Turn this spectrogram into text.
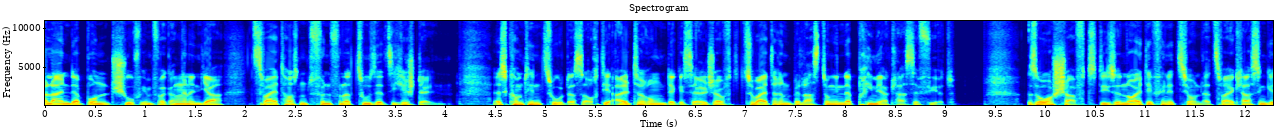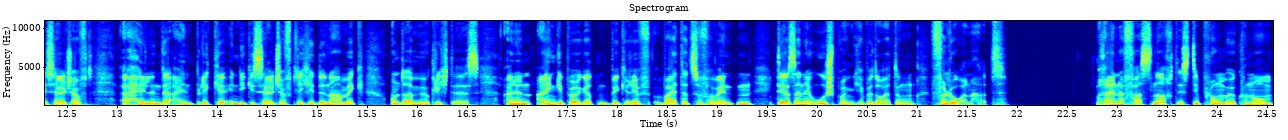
Allein der Bund schuf im vergangenen Jahr 2500 zusätzliche Stellen. Es kommt hinzu, dass auch die Alterung der Gesellschaft zu weiteren Belastungen der Primärklasse führt. So schafft diese Neudefinition der Zweiklassengesellschaft erhellende Einblicke in die gesellschaftliche Dynamik und ermöglicht es, einen eingebürgerten Begriff weiterzuverwenden, der seine ursprüngliche Bedeutung verloren hat. Rainer Fassnacht ist Diplomökonom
